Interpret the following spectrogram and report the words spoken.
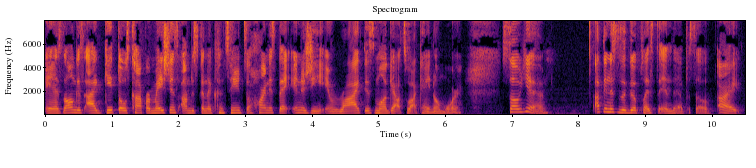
And as long as I get those confirmations, I'm just going to continue to harness that energy and ride this mug out till I can't no more. So yeah, I think this is a good place to end the episode. All right.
